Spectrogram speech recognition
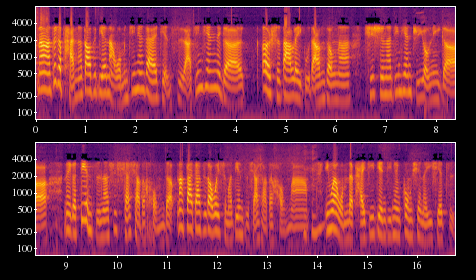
那这个盘呢，到这边呢，我们今天再来检视啊，今天那个。二十大类股当中呢，其实呢，今天只有那个那个电子呢是小小的红的。那大家知道为什么电子小小的红吗？因为我们的台积电今天贡献了一些指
